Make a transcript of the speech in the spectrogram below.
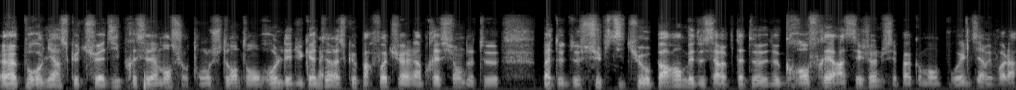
Euh, pour revenir à ce que tu as dit précédemment sur ton justement ton rôle d'éducateur, est-ce que parfois tu as l'impression de te pas de, substituer aux parents, mais de servir peut-être de, grand frère à ces jeunes, je sais pas comment on pourrait le dire, mais voilà,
